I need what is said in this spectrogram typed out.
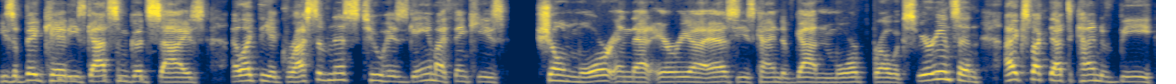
He's a big kid. He's got some good size. I like the aggressiveness to his game. I think he's shown more in that area as he's kind of gotten more pro experience and i expect that to kind of be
